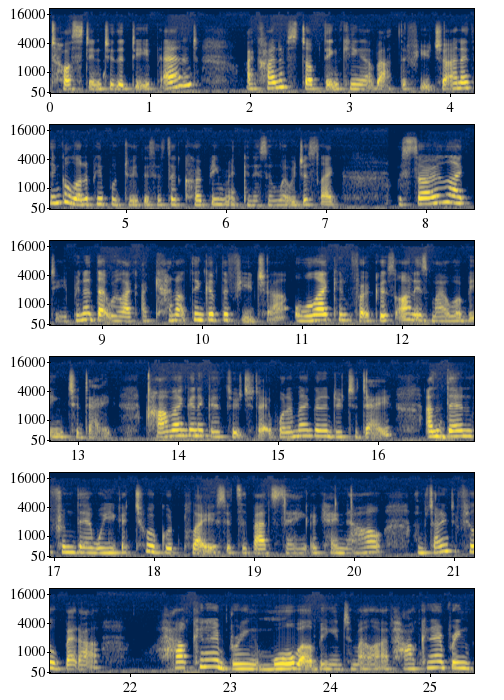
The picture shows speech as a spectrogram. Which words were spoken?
tossed into the deep end. I kind of stopped thinking about the future. And I think a lot of people do this as a coping mechanism where we just like, we're so like deep in it that we're like, I cannot think of the future. All I can focus on is my well being today. How am I going to get through today? What am I going to do today? And then from there, where you get to a good place, it's about saying, okay, now I'm starting to feel better. How can I bring more well being into my life? How can I bring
